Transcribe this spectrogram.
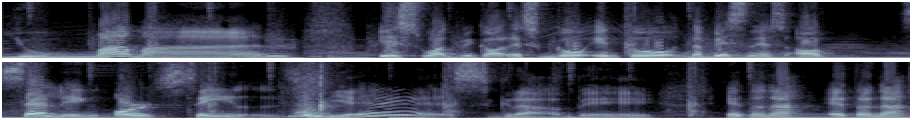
yumaman is what we call is go into the business of selling or sales. Yes, grabe. Ito na, ito na.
